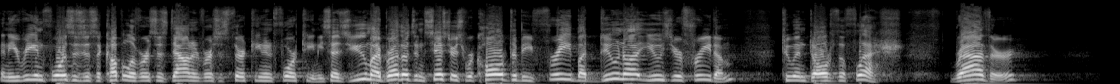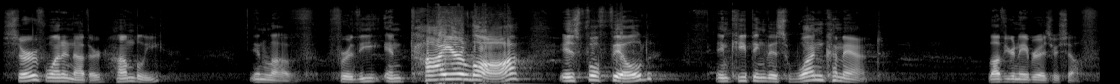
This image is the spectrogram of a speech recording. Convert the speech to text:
And he reinforces this a couple of verses down in verses 13 and 14. He says, You, my brothers and sisters, were called to be free, but do not use your freedom to indulge the flesh. Rather, serve one another humbly in love. For the entire law is fulfilled in keeping this one command love your neighbor as yourself.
